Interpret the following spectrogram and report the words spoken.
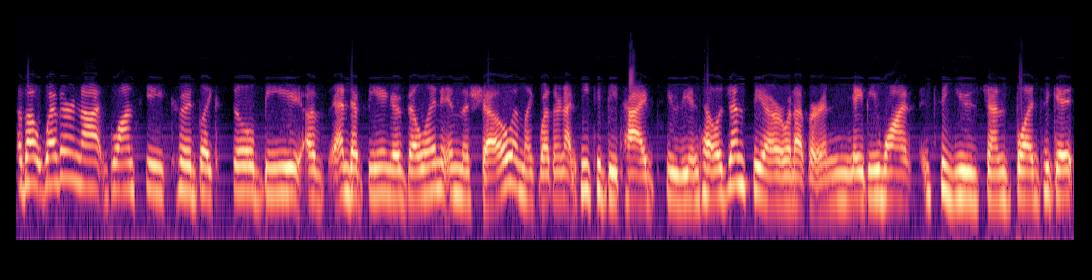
about whether or not Blonsky could like still be a, end up being a villain in the show, and like whether or not he could be tied to the intelligentsia or whatever, and maybe want to use Jen's blood to get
